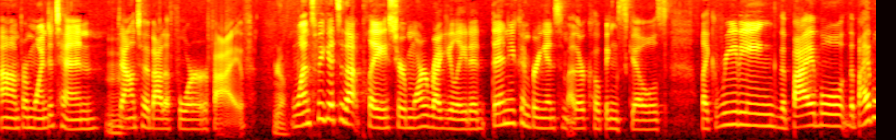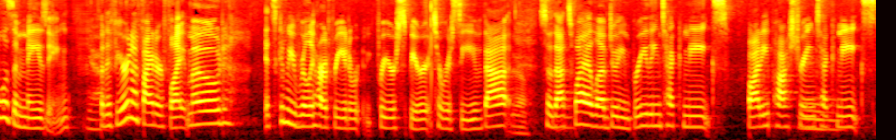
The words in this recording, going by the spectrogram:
um, from one to 10, down to about a four or five. Yeah. Once we get to that place, you're more regulated, then you can bring in some other coping skills like reading the Bible. The Bible is amazing, Yeah. but if you're in a fight or flight mode, it's going to be really hard for you to for your spirit to receive that. Yeah. So that's why I love doing breathing techniques, body posturing techniques.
